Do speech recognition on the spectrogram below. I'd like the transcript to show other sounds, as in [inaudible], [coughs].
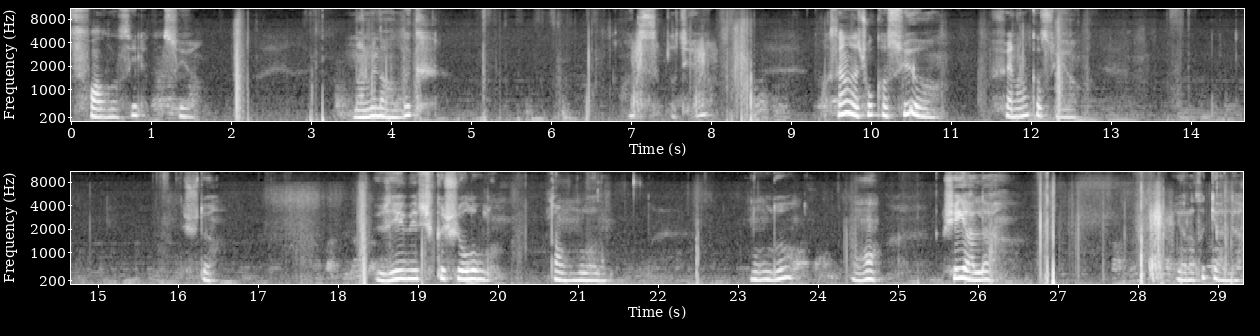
fazlasıyla kasıyor. Mermi de aldık. Hangisi zıplatıyor? Baksana da çok kasıyor. Fena kasıyor. Düştü. Yüzeye bir çıkış yolu bulun. Tamam bulalım. Ne oldu? Aha. Bir şey geldi. Yaratık geldi.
